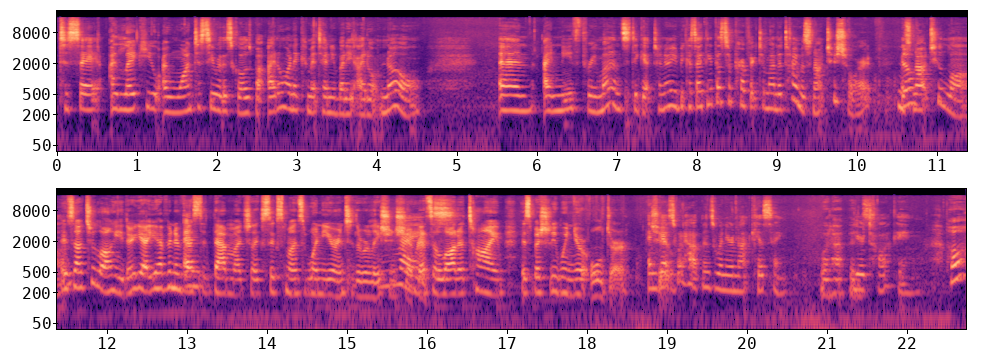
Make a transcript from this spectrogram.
to say I like you, I want to see where this goes, but I don't want to commit to anybody I don't know. And I need three months to get to know you because I think that's a perfect amount of time. It's not too short. No. It's not too long. It's not too long either. Yeah, you haven't invested that much, like six months, one year into the relationship. Right. That's a lot of time, especially when you're older. and too. guess what happens when you're not kissing? What happens? You're talking. oh,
